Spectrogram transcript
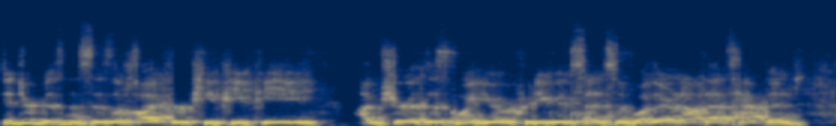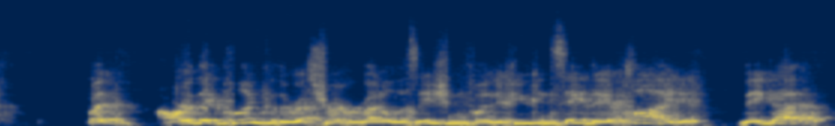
did your businesses apply for PPP? I'm sure at this point you have a pretty good sense of whether or not that's happened. But are they applying for the restaurant revitalization fund? If you can say they applied, they got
